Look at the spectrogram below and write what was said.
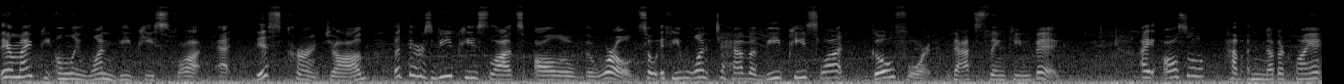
there might be only one VP slot at this current job, but there's VP slots all over the world. So if you want to have a VP slot, go for it. That's thinking big. I also have another client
